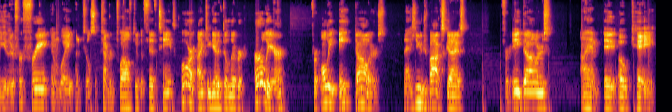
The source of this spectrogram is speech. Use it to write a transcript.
either for free and wait until September 12th through the 15th, or I can get it delivered earlier for only $8. That huge box, guys, for $8, I am a-okay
